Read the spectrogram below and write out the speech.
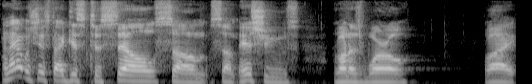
And that was just, I guess, to sell some some issues. Runner's World, white.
